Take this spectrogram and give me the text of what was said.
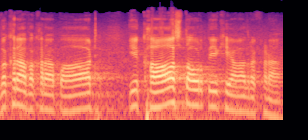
ਵੱਖਰਾ ਵੱਖਰਾ ਪਾਠ। ਇਹ ਖਾਸ ਤੌਰ ਤੇ ਖਿਆਲ ਰੱਖਣਾ।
